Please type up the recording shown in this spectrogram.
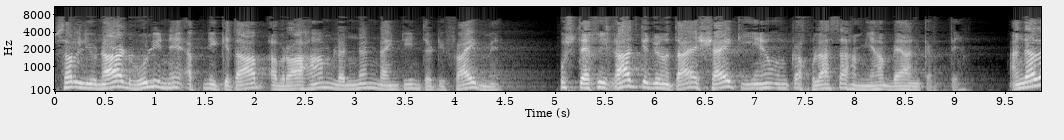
سر لیونارڈ وولی نے اپنی کتاب ابراہم لندن 1935 میں اس تحقیقات کے جو نتائج شائع کیے ہیں، ان کا خلاصہ ہم یہاں بیان کرتے ہیں۔ اندازہ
